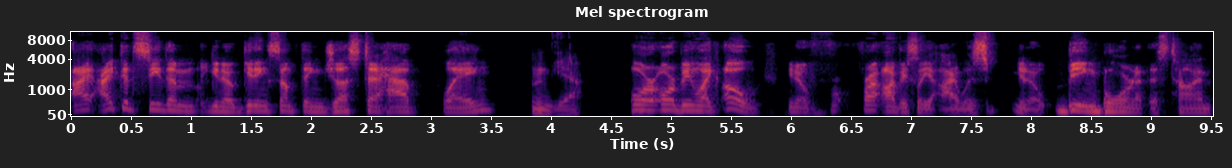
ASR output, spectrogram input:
I I could see them, you know, getting something just to have playing. Mm, yeah. Or, or being like, oh, you know, for, for obviously I was, you know, being born at this time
